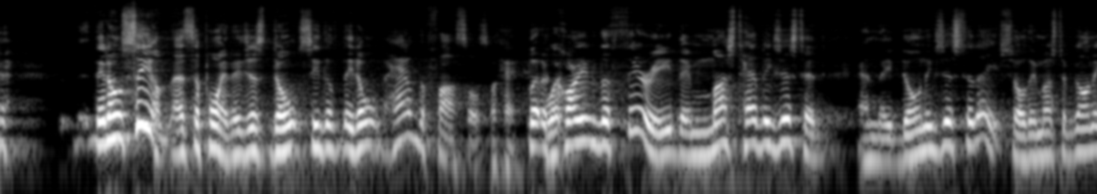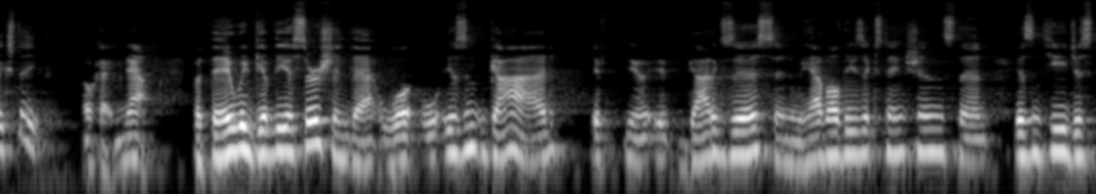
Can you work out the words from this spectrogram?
a they don't see them. That's the point. They just don't see the. They don't have the fossils. Okay. But What- according to the theory, they must have existed, and they don't exist today. So they must have gone extinct. Okay, now, but they would give the assertion that well, isn't God, if you know, if God exists and we have all these extinctions, then isn't He just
